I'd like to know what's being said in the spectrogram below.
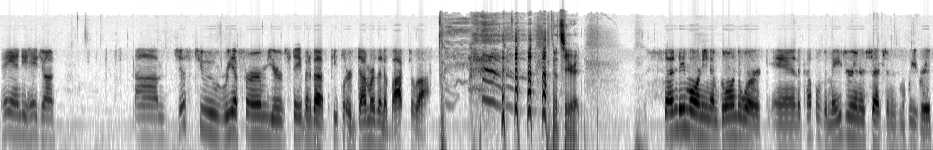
Hey, Andy. Hey, John. Um, just to reaffirm your statement about people are dumber than a box of rocks. Let's hear it. Sunday morning, I'm going to work, and a couple of the major intersections in Wheat Ridge,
